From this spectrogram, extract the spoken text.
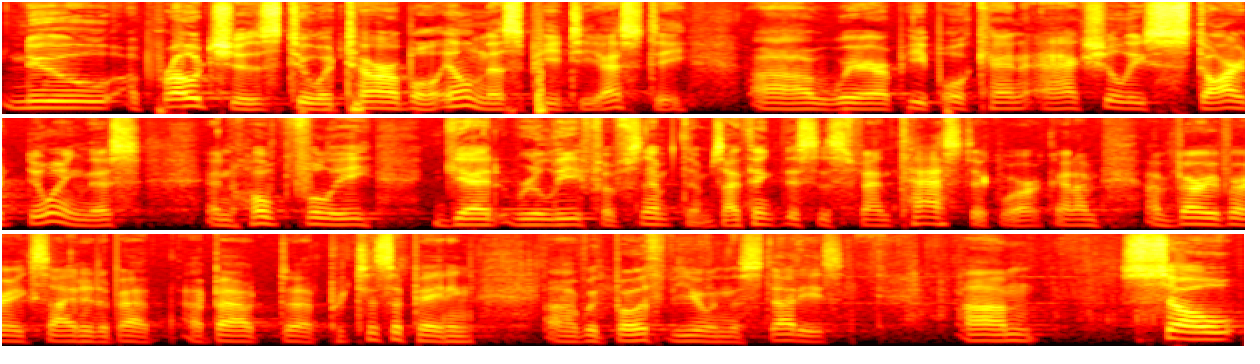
new approaches to a terrible illness, PTSD, uh, where people can actually start doing this and hopefully get relief of symptoms. I think this is fantastic work, and I'm, I'm very, very excited about, about uh, participating uh, with both of you in the studies. Um, so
